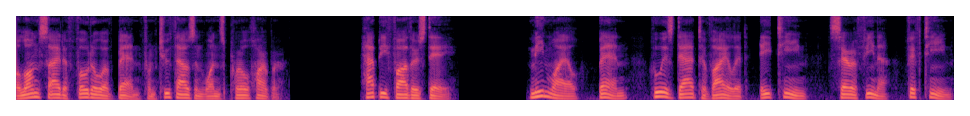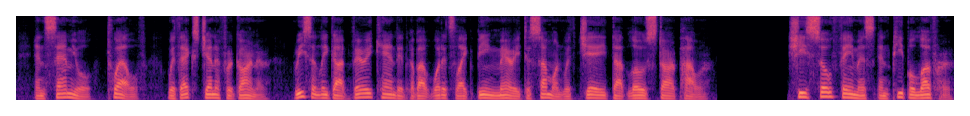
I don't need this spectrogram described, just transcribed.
alongside a photo of Ben from 2001's Pearl Harbor. Happy Father's Day. Meanwhile, Ben, who is dad to Violet, 18, Serafina, 15, and Samuel, 12, with ex-Jennifer Garner, recently got very candid about what it's like being married to someone with J. Lo's star power. She's so famous and people love her,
